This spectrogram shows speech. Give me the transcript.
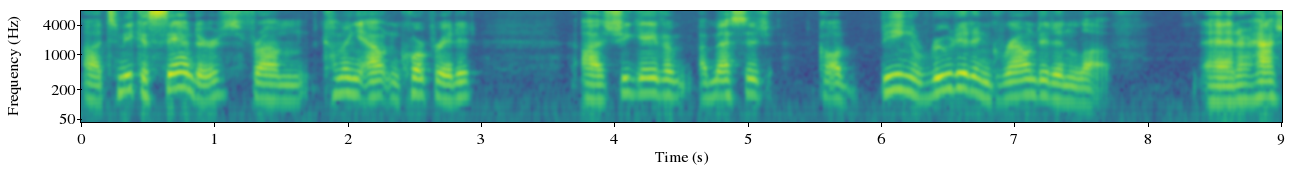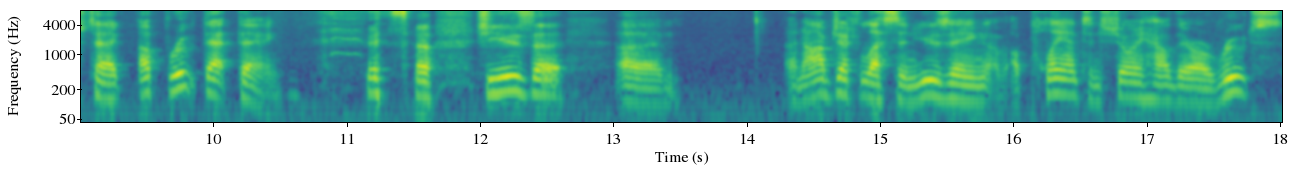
uh, Tamika Sanders from Coming Out Incorporated uh, she gave a, a message called Being Rooted and Grounded in Love. And her hashtag, uproot that thing. so she used a, a, an object lesson using a plant and showing how there are roots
